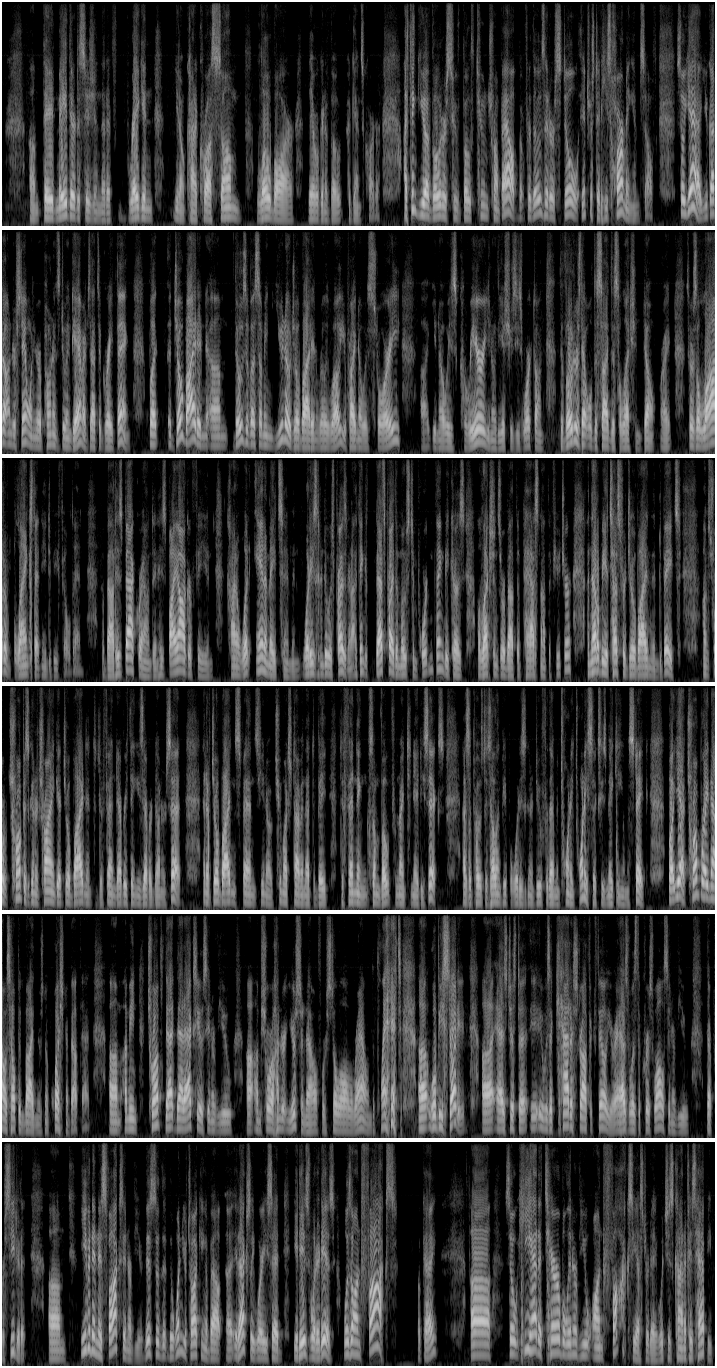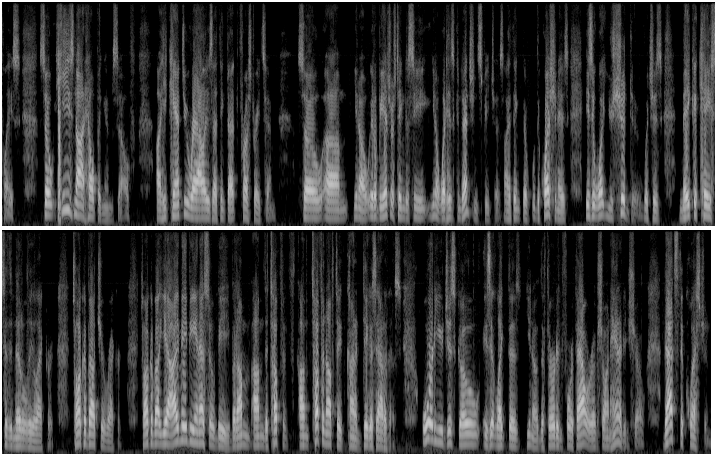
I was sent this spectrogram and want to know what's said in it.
Um, they had made their decision that if Reagan, you know, kind of crossed some low bar, they were going to vote against Carter. I think you have voters who've both tuned Trump out, but for those that are still interested, he's harming himself. So, yeah, you got to understand when your opponent's doing damage, that's a great thing. But uh, Joe Biden, um, those of us, I mean, you know Joe Biden really well. You probably know his story. Uh, you know his career, you know the issues he's worked on. The voters that will decide this election don't, right? So there's a lot of blanks that need to be filled in about his background and his biography and kind of what animates him and what he's going to do as president. I think that's probably the most important thing because elections are about the past, not the future. And that'll be a test for Joe Biden in debates. I'm sure Trump is going to try and get Joe Biden to defend everything he's ever done or said. And if Joe Biden spends, you know, too much time in that debate defending some vote from 1986, as opposed to telling people what he's going to do for them in 2026, he's making a mistake. But yeah, Trump right now is helping Biden. There's no question about that. Um, I mean, Trump, that, that Axios interview, uh, I'm sure 100 years from now, if we're still all around the planet, uh, will be studied uh, as just a, it was a catastrophic failure, as was the Chris Wallace interview that preceded it. Um, even in his Fox interview, this is the, the one you're talking about, uh, it actually where he said, it is what it is, was on Fox. Okay. Uh, so he had a terrible interview on Fox yesterday, which is kind of his happy place. So he's not helping himself. Uh, he can't do rallies. I think that frustrates him. So um, you know, it'll be interesting to see you know what his convention speech is. I think the the question is, is it what you should do, which is make a case to the middle of the electorate, talk about your record, talk about yeah, I may be an sob, but I'm I'm the tough I'm tough enough to kind of dig us out of this, or do you just go is it like the you know the third and fourth hour of sean hannity's show that's the question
